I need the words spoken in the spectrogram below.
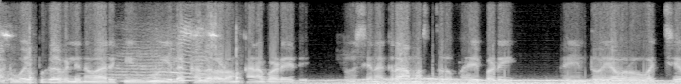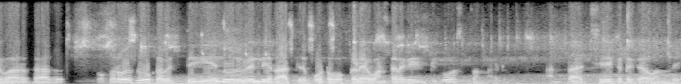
అటువైపుగా వెళ్ళిన వారికి ఊయల కదలడం కనబడేది. చూసిన గ్రామస్తులు భయపడి భయంతో ఎవరో వచ్చేవారు కాదు. ఒకరోజు ఒక వ్యక్తి ఏలూరు వెళ్ళి రాత్రిపూట ఒక్కడే ఒంటరిగా ఇంటికి వస్తున్నాడు. అంతా చీకటిగా ఉంది.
